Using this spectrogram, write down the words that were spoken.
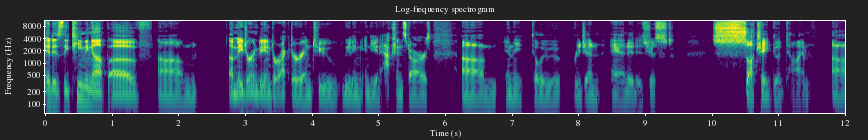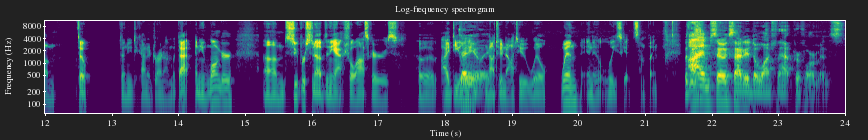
it is the teaming up of um, a major Indian director and two leading Indian action stars um, in the Telugu region, and it is just such a good time. Um, so don't need to kind of drone on with that any longer. Um, super snubs in the actual Oscars. Uh, ideally, Genuinely. Natu Natu will win, and it'll at least get something. I'm so excited to watch that performance.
